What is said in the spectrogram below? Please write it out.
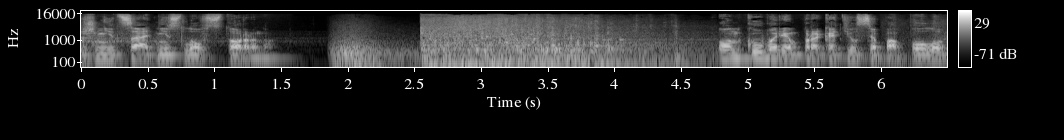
Жнеца отнесло в сторону. Он кубарем прокатился по полу.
